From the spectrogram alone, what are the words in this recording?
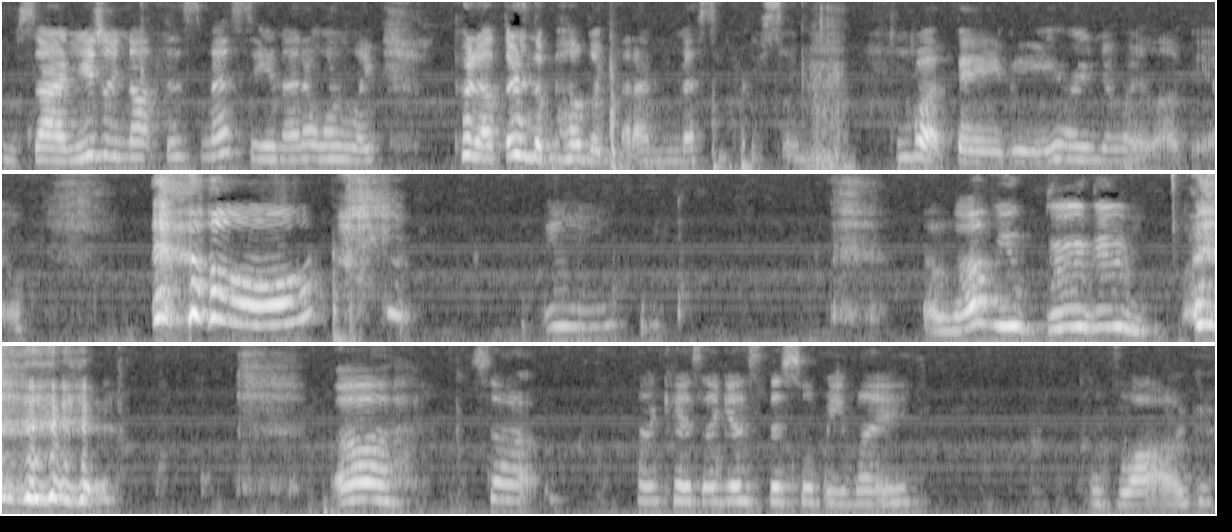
I'm sorry, I'm usually not this messy, and I don't want to like put out there in the public that I'm a messy person. What, baby? I know I love you. mm. I love you, baby. oh, so Okay, so I guess this will be my vlog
